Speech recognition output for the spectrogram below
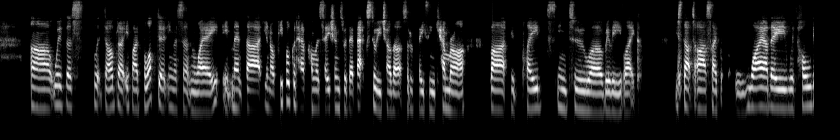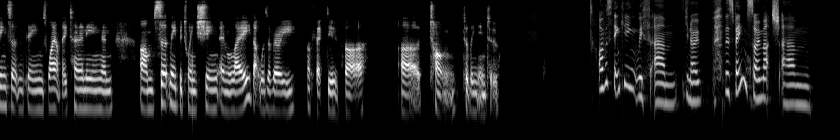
uh, with the split diopter, if I blocked it in a certain way, it meant that you know people could have conversations with their backs to each other, sort of facing camera, but it plays into uh, really like you start to ask like why are they withholding certain things? Why aren't they turning? And um, certainly between Xing and Lei, that was a very effective uh, uh, tone to lean into. I was thinking with, um, you know, there's been so much. Um,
